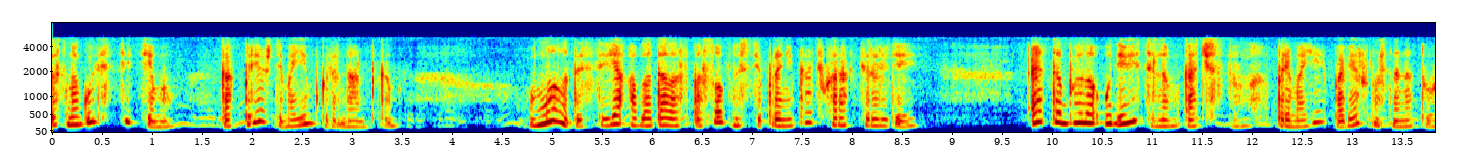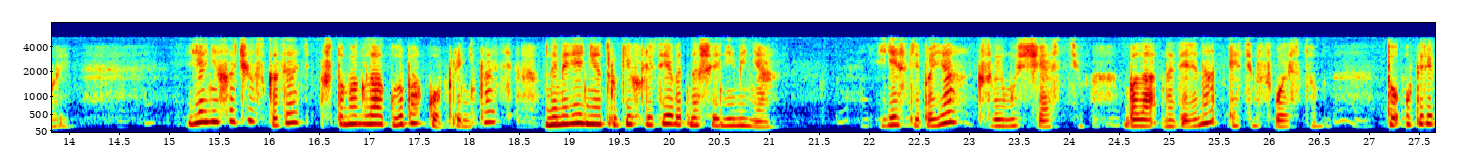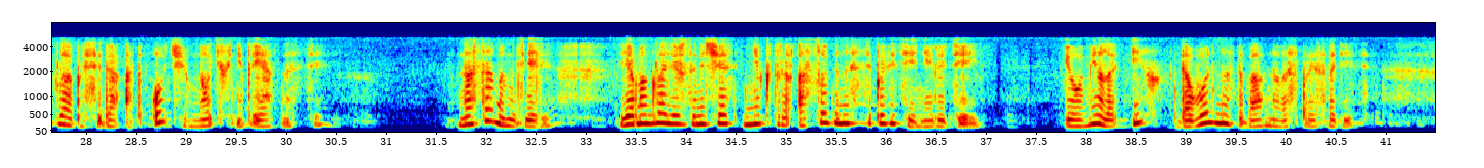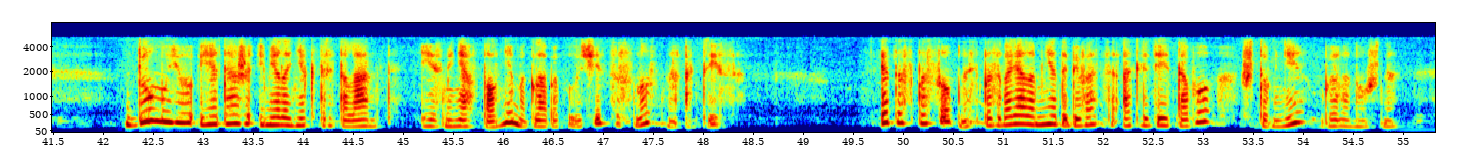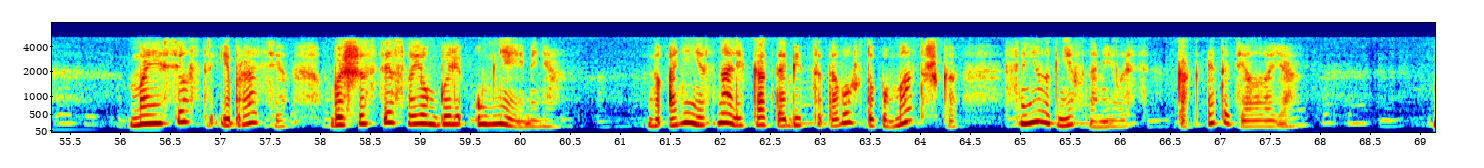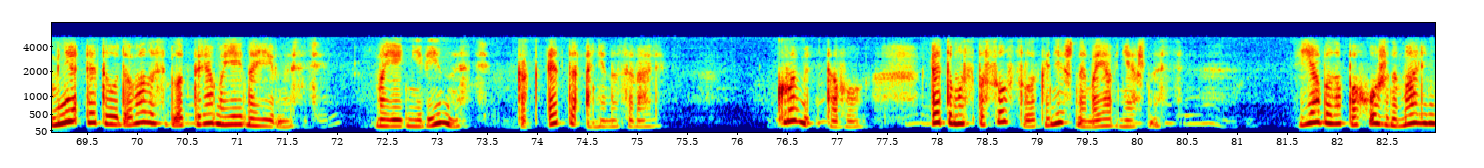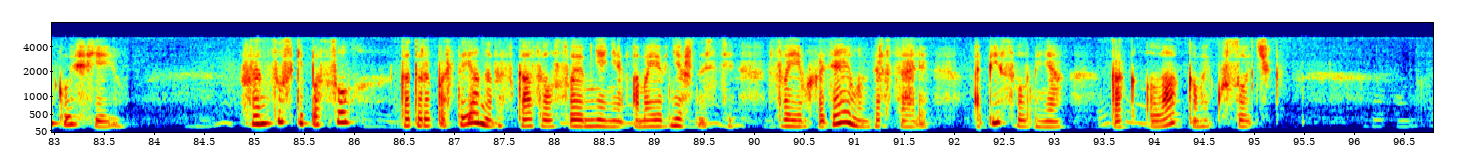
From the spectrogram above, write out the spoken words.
что смогу льстить ему, как прежде моим гувернанткам. В молодости я обладала способностью проникать в характеры людей. Это было удивительным качеством при моей поверхностной натуре. Я не хочу сказать, что могла глубоко проникать в намерения других людей в отношении меня. Если бы я, к своему счастью, была наделена этим свойством, то уберегла бы себя от очень многих неприятностей. На самом деле, я могла лишь замечать некоторые особенности поведения людей и умела их довольно забавно воспроизводить. Думаю, я имела имела некоторый талант, и из меня вполне могла бы получиться сносная актриса. Эта способность позволяла мне добиваться от людей того, что мне было нужно. Мои сестры и братья в большинстве своем были умнее меня, но они не знали, как добиться того, чтобы матушка сменила гнев на милость, как это делала я. Мне это удавалось благодаря моей наивности, моей невинности, как это они называли. Кроме того, этому способствовала, конечно, моя внешность. Я была похожа на маленькую фею. Французский посол, который постоянно высказывал свое мнение о моей внешности своим хозяевам в Версале, описывал меня как лакомый кусочек.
